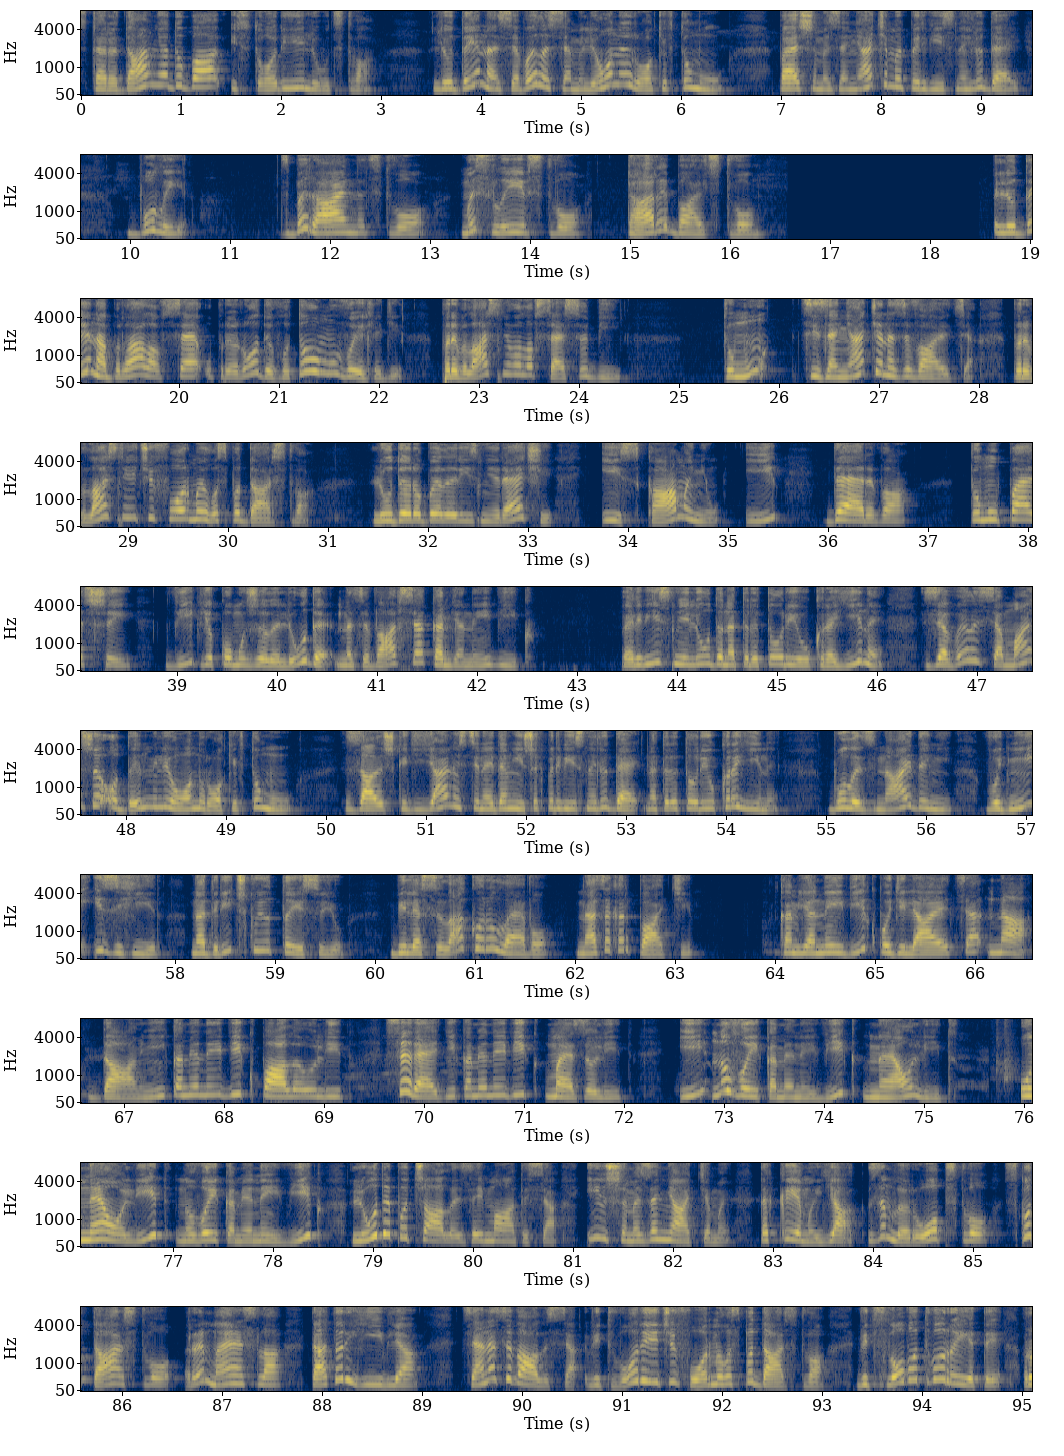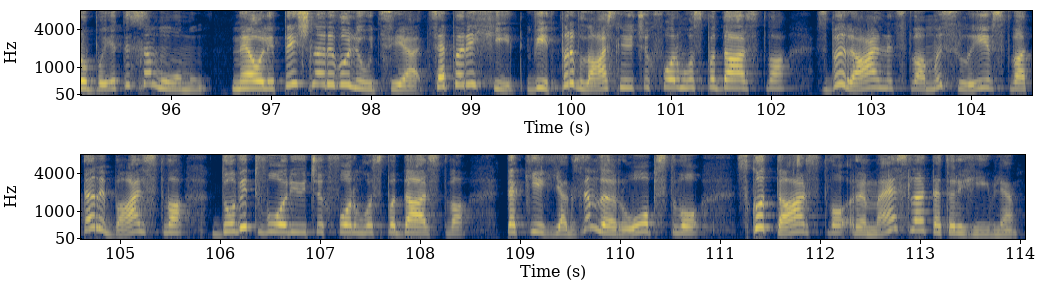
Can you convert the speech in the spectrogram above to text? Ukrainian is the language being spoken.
Стародавня доба в історії людства. Людина з'явилася мільйони років тому. Першими заняттями первісних людей були збиральництво, мисливство та рибальство. Людина брала все у природи в готовому вигляді, привласнювала все собі. Тому ці заняття називаються привласнюючі форми господарства. Люди робили різні речі із каменю і дерева. Тому перший вік, в якому жили люди, називався кам'яний вік. Первісні люди на території України з'явилися майже 1 мільйон років тому. Залишки діяльності найдавніших первісних людей на території України були знайдені в одній із гір над річкою Тисою біля села Королево на Закарпатті. Кам'яний вік поділяється на давній кам'яний вік палеоліт, середній кам'яний вік мезоліт і новий кам'яний вік неоліт. У неоліт, новий кам'яний вік, люди почали займатися іншими заняттями, такими як землеробство, скотарство, ремесла та торгівля. Це називалося відтворюючи форми господарства, від слова творити, робити самому. Неолітична революція це перехід від привласнюючих форм господарства, збиральництва, мисливства та рибальства до відтворюючих форм господарства, таких як землеробство, скотарство, ремесла та торгівля.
